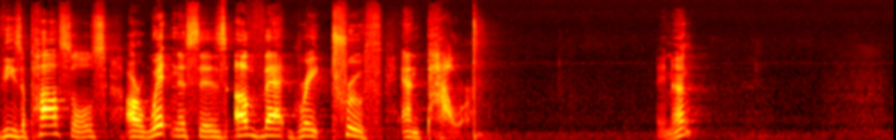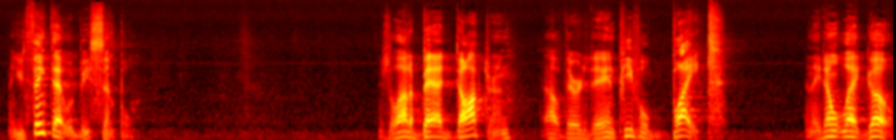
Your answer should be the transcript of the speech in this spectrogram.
these apostles are witnesses of that great truth and power. Amen? you'd think that would be simple. There's a lot of bad doctrine out there today, and people bite and they don't let go.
